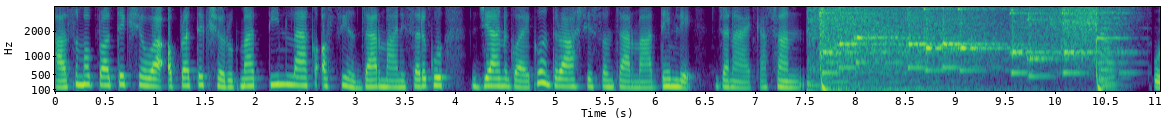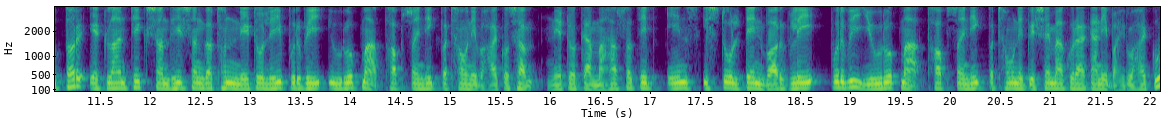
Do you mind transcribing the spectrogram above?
हालसम्म प्रत्यक्ष वा अप्रत्यक्ष रूपमा तीन लाख अस्सी हजार मानिसहरूको ज्यान गएको अन्तर्राष्ट्रिय सञ्चार माध्यमले जनाएका छन्। उत्तर एटलान्टिक सन्धि संगठन नेटोले पूर्वी युरोपमा थप सैनिक पठाउने भएको छ। नेटोका महासचिव एन्स स्टोल्टेनबर्गले पूर्वी युरोपमा थप सैनिक पठाउने विषयमा कुराकानी भइरहेको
